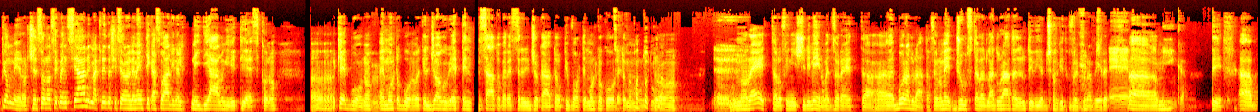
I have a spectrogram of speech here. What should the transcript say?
più o meno, ci sono sequenziali, ma credo ci siano elementi casuali nel- nei dialoghi che ti escono. Uh, che è buono, Mm. è molto buono perché il gioco è pensato per essere rigiocato più volte, è molto corto, Sì. ma Quanto molto... dura? Eh, Un'oretta lo finisci di meno, mezz'oretta. Eh, buona durata, secondo me è giusta la, la durata di tutti i videogiochi dovrebbero avere. eh, Ehm, minchia. sì. Ah,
